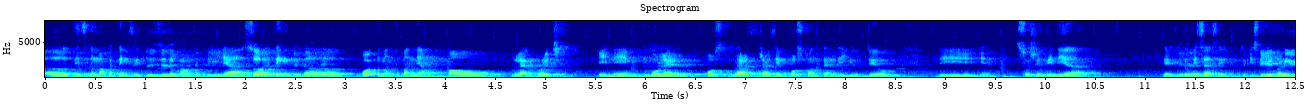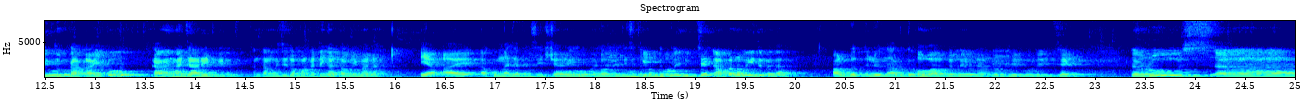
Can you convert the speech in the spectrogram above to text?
uh, digital marketing sih Digital marketing. ya so I think uh, buat teman-teman yang mau leverage ini Mhm. boleh post rajin post konten di YouTube di in- social media kayak gitu Oke. bisa sih itu di YouTube doable. kakak itu kakak ngajarin gitu tentang digital marketing atau gimana? Ya, I, aku ngajarin sih sharing Oh, about ngajarin. Mungkin boleh marketing. dicek apa nama YouTube kakak? Albert Leonardo. Oh, Albert Leonardo, Hmm. boleh dicek. Terus eh,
